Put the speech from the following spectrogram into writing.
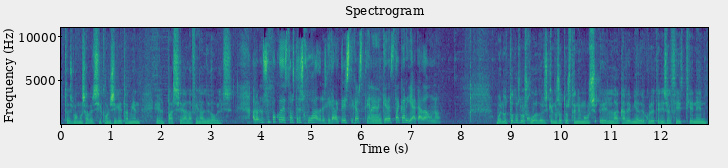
Entonces vamos a ver si consigue también el pase a la final de dobles. Háblanos un poco de estos tres jugadores, qué características tienen, en qué destacaría cada uno. Bueno, todos los jugadores que nosotros tenemos en la Academia del Club de Tenis El Cid tienen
